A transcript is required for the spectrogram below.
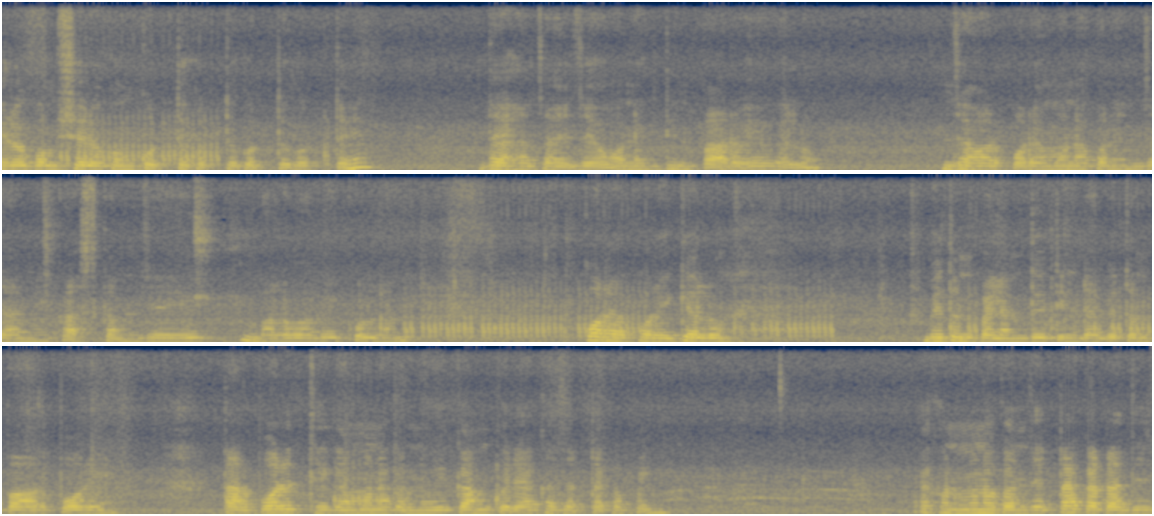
এরকম সেরকম করতে করতে করতে করতে দেখা যায় যে অনেক দিন পার হয়ে গেল। যাওয়ার পরে মনে করেন যে আমি কাজ কাম যে ভালোভাবে করলাম, করার পরে গেল। বেতন পাইলাম দুই, তিনটা বেতন পাওয়ার পরে, তারপরের থেকে মনে করেন ওই কাম করে এক হাজার টাকা পাই। এখন মনে করেন যে টাকাটা দিয়ে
